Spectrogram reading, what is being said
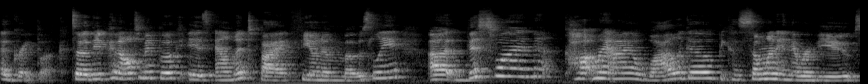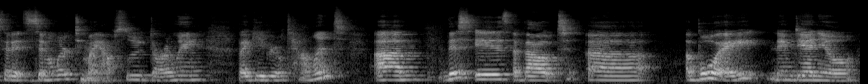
a great book. So the penultimate book is Elmet by Fiona Mozley. Uh, this one caught my eye a while ago because someone in the review said it's similar to My Absolute Darling by Gabriel Tallent. Um, this is about uh, a boy named Daniel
